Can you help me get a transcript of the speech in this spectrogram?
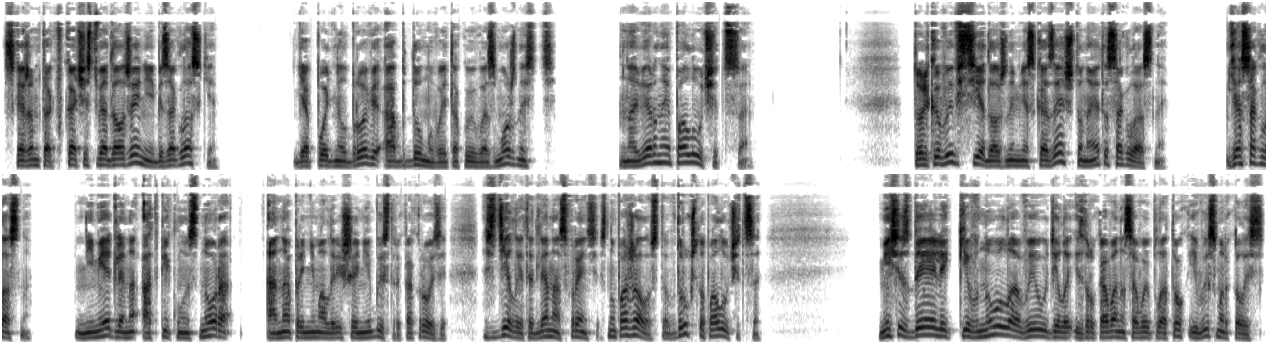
Скажем так, в качестве одолжения, без огласки? Я поднял брови, обдумывая такую возможность, Наверное, получится. Только вы все должны мне сказать, что на это согласны. Я согласна. Немедленно откликнулась Нора. Она принимала решение быстро, как Рози. Сделай это для нас, Фрэнсис. Ну, пожалуйста, вдруг что получится. Миссис Дейли кивнула, выудила из рукава носовой платок и высморкалась.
